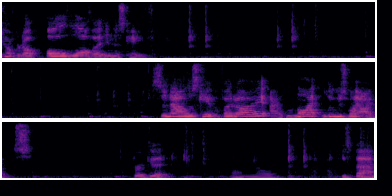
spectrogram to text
Covered up all the lava in this cave. So now in this cave, if I die, I will not lose my items. For good. Oh no. He's back.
